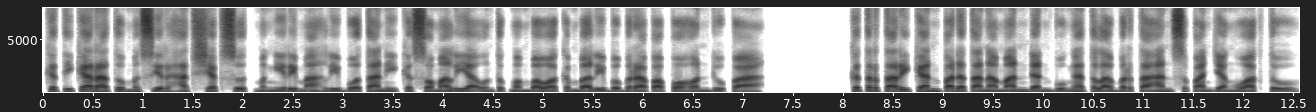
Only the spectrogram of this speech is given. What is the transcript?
ketika Ratu Mesir Hatshepsut mengirim ahli botani ke Somalia untuk membawa kembali beberapa pohon dupa. Ketertarikan pada tanaman dan bunga telah bertahan sepanjang waktu,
